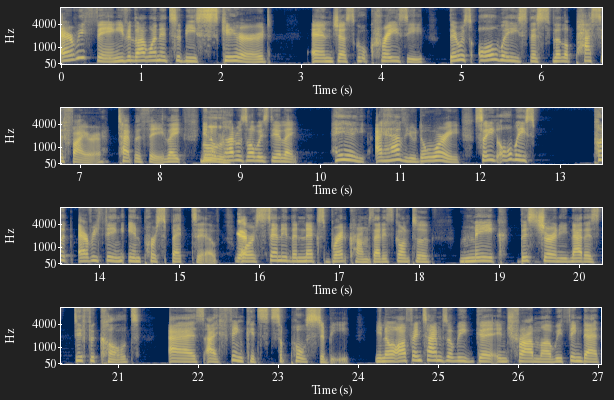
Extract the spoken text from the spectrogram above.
Everything, even though I wanted to be scared and just go crazy, there was always this little pacifier type of thing. Like, you know, Mm. God was always there, like, hey, I have you, don't worry. So he'd always put everything in perspective Yeah. or sending the next breadcrumbs that is going to make this journey not as difficult as I think it's supposed to be. You know, oftentimes when we get in trauma, we think that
